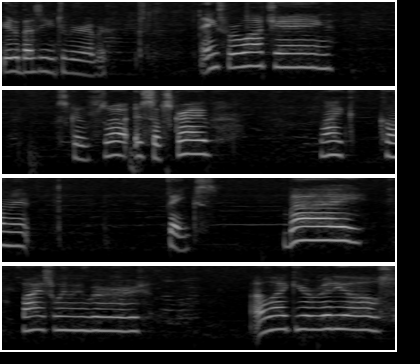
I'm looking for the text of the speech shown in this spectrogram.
you're the best YouTuber ever. Thanks for watching. Subscribe, like, comment. Thanks. Bye. Bye, Swimming Bird. I like your videos.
